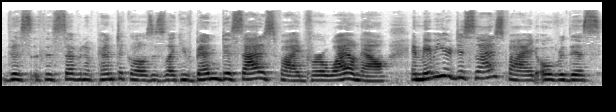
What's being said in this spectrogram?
this this seven of pentacles is like you've been dissatisfied for a while now and maybe you're dissatisfied over this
